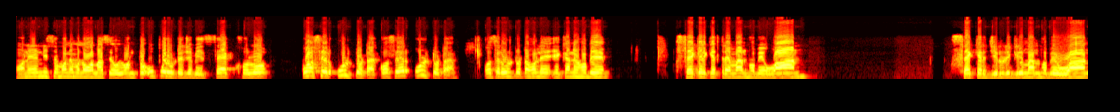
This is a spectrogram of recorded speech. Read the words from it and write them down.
ওয়ানের নিচে মনে মনে ওয়ান আছে, ওই ওয়ানটা উপরে উঠে যাবে। সেক হলো কসের উল্টোটা কসের উল্টোটা। কসের উল্টোটা হলে এখানে হবে সেকের ক্ষেত্রে মান হবে ওয়ান সেকের জিরো ডিগ্রি মান হবে ওয়ান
